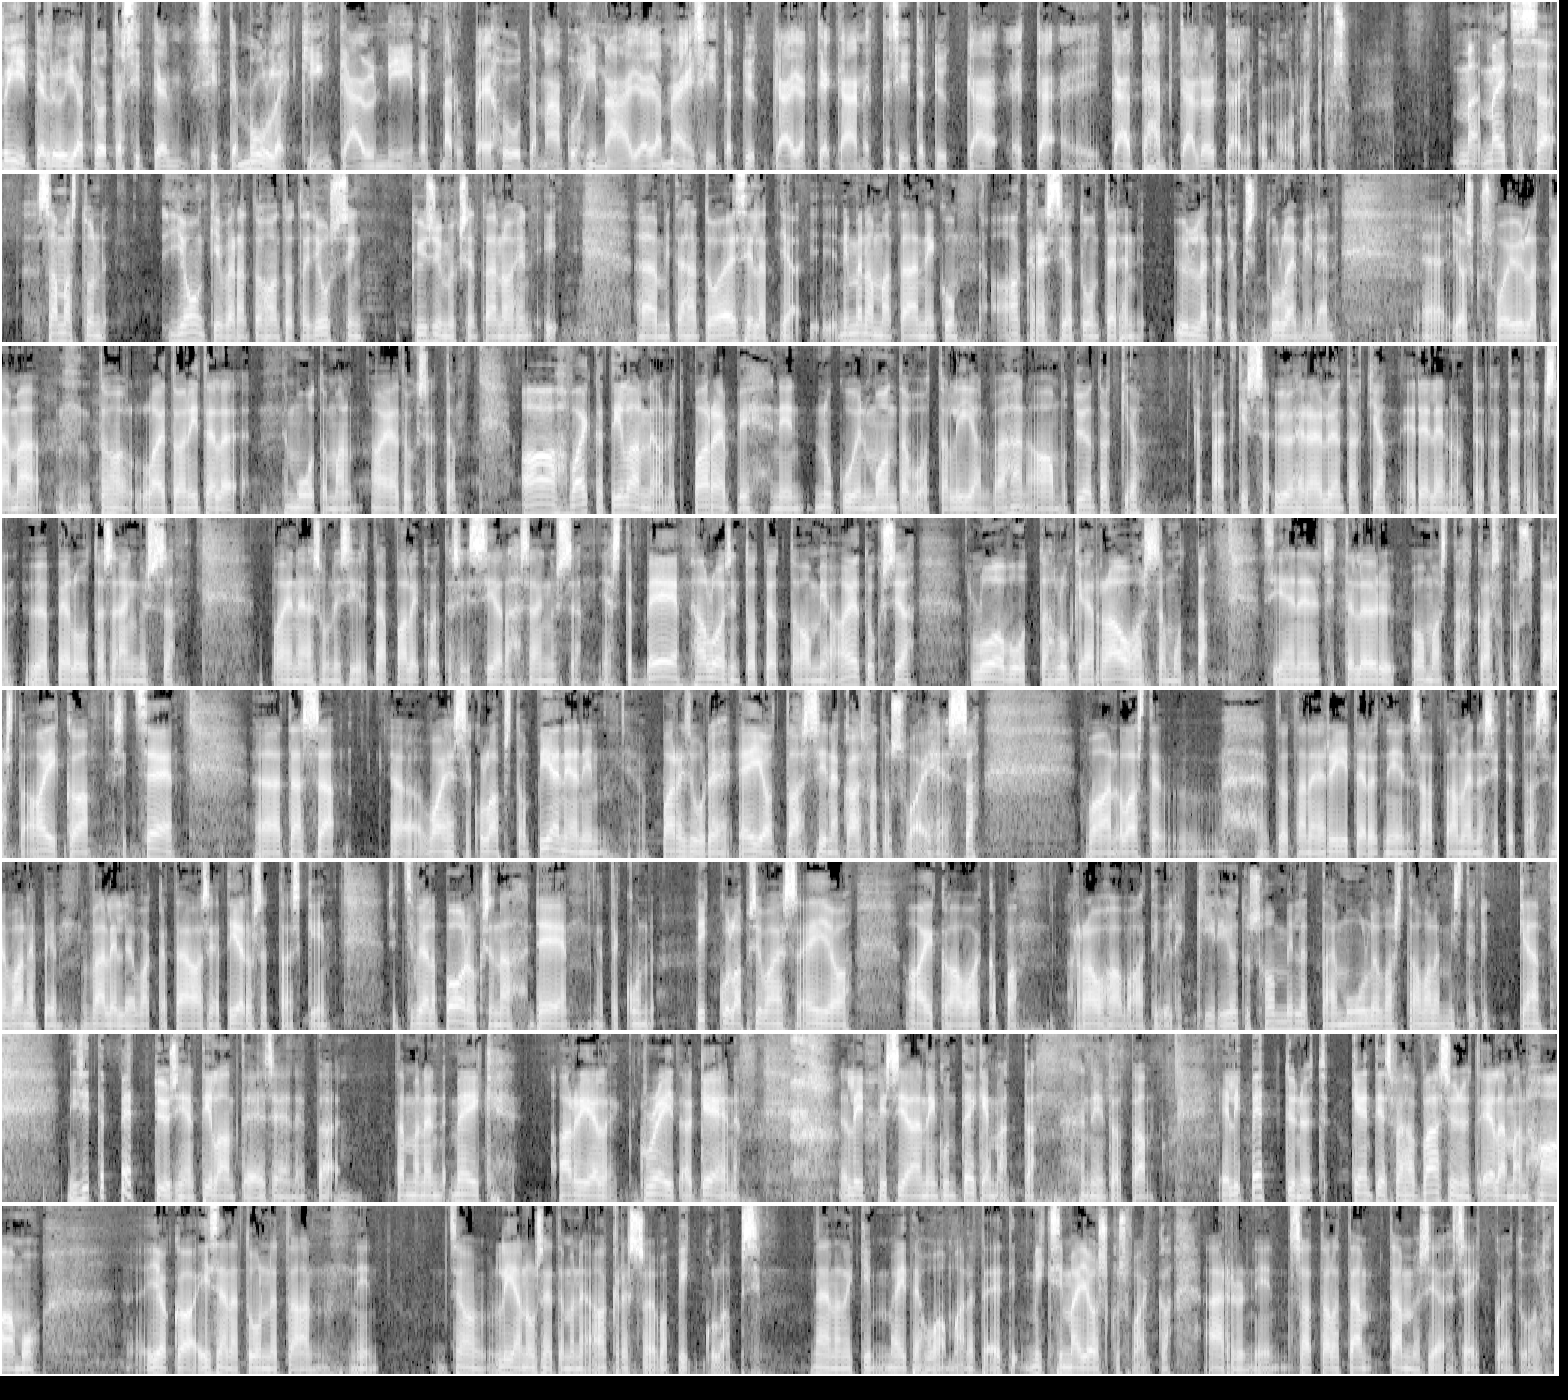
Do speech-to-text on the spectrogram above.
riitely ja tuota, sitten, sitten mullekin käy niin, että mä rupean huutamaan kuin hinaaja ja mä en siitä tykkää ja tekään, että siitä tykkää, että tää, tähän pitää löytää joku muu ratkaisu. Mä, mä itse asiassa samastun jonkin verran tuohon tuota Jussin kysymyksen tai noihin, mitä hän tuo esille. Ja nimenomaan tämä niinku aggressiotunteiden yllätetyksi tuleminen joskus voi yllättää. Mä tuohon laitoin itselle muutaman ajatuksen, että A, vaikka tilanne on nyt parempi, niin nukuin monta vuotta liian vähän aamutyön takia ja pätkissä yöheräilyjen takia. Edelleen on tätä Tetriksen yöpeluuta sängyssä. Painajasuni siirtää palikoita siis siellä sängyssä. Ja sitten B, haluaisin toteuttaa omia ajatuksia, luovuutta, lukea rauhassa, mutta siihen ei nyt sitten löydy omasta kasvatustarasta aikaa. Sitten C, tässä vaiheessa, kun lapset on pieniä, niin parisuhde ei ole taas siinä kasvatusvaiheessa, vaan lasten tota, ne riitelyt niin saattaa mennä sitten taas sinne vanhempien välille, vaikka tämä asia tiedostettaisikin. Sitten vielä bonuksena D, että kun pikkulapsivaiheessa ei ole aikaa vaikkapa rauhaa vaativille kirjoitushommille tai muulle vastaavalle, mistä tykkää, niin sitten pettyy siihen tilanteeseen, että tämmöinen make Ariel Great Again lippis jää niin kuin tekemättä. niin tota, eli pettynyt, kenties vähän väsynyt elämän haamu, joka isänä tunnetaan, niin se on liian usein tämmöinen aggressoiva pikkulapsi. Näin ainakin mä itse huomaan, että et, miksi mä joskus vaikka ärryn, niin saattaa olla täm, tämmöisiä seikkoja tuolla.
